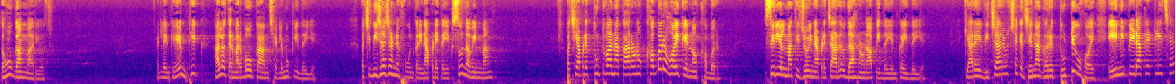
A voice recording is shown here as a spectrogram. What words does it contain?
તો હું ગામમાં રહ્યો છું. એટલે એમ કે, એમ, ઠીક. હાલો, ત્યારે મારે બહુ કામ છે, એટલે મૂકી દઈએ. પછી બીજા જણને ફોન કરીને આપણે કહીએ શું નવીનમાં? પછી આપણે તૂટવાના કારણો ખબર હોય કે ન ખબર, સિરિયલમાંથી જોઈને આપણે ચાર ઉદાહરણો આપી દઈએ ને કહી દઈએ. ક્યારેય વિચાર્યું છે કે જેના ઘરે તૂટ્યું હોય, એની પીડા કેટલી છે?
